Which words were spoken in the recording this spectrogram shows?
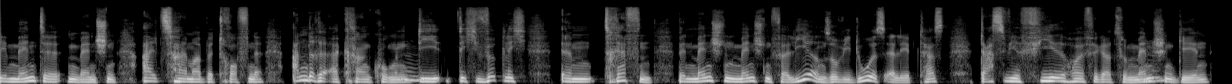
demente Menschen, Alzheimer Betroffene, andere Erkrankungen, mhm. die dich wirklich ähm, treffen, wenn Menschen Menschen verlieren, so wie du es erlebt hast, dass wir viel häufiger zu Menschen mhm. gehen,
